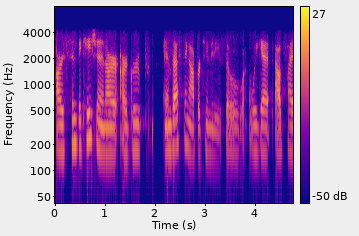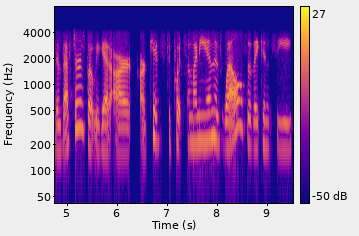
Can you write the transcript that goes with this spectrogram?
our syndication, our our group investing opportunities. So we get outside investors, but we get our our kids to put some money in as well, so they can see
